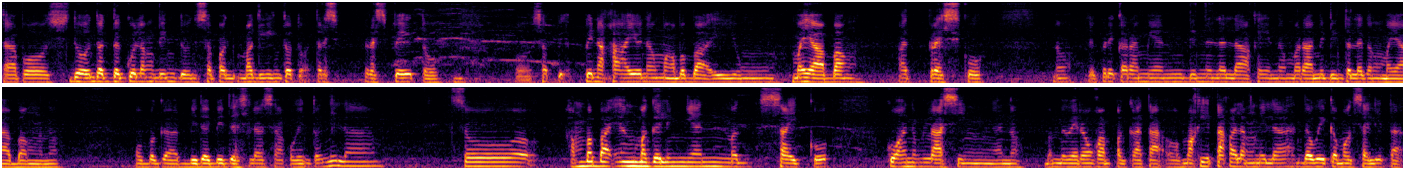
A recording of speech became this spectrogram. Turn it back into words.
Tapos doon dagdag ko lang din doon sa pag magiging totoo at res- respeto o sa pi- pinakaayaw ng mga babae yung mayabang at presko no? Siyempre karamihan din ng lalaki no? Marami din talagang mayabang no? O baga bida-bida sila sa kwento nila. So ang babae ang magaling yan mag psycho kung anong lasing ano meron kang pagkatao makita ka lang nila the way ka magsalita.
